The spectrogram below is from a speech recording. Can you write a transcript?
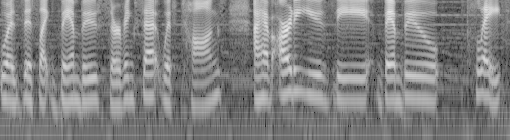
was this like bamboo serving set with tongs. I have already used the bamboo plate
